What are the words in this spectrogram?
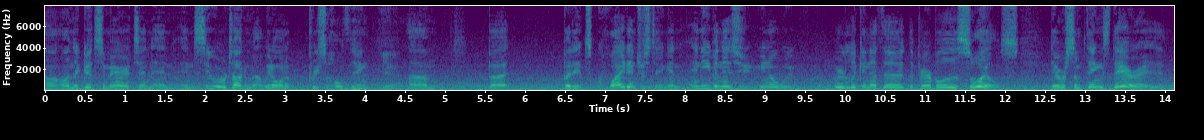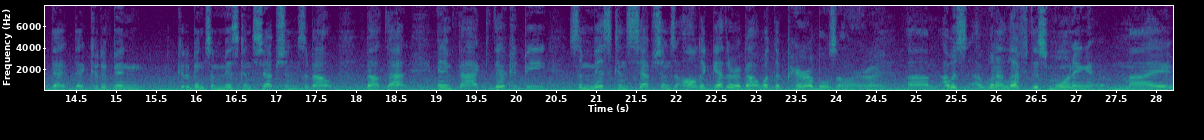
uh, on the Good Samaritan and, and see what we're talking about. We don't want to preach the whole thing, Yeah. um, but but it's quite interesting. And and even as you you know we we're looking at the the parable of the soils, there were some things there uh, that that could have been could have been some misconceptions about about that. And in fact, there could be some misconceptions altogether about what the parables are. Right. Um, I was uh, when I left this morning. My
